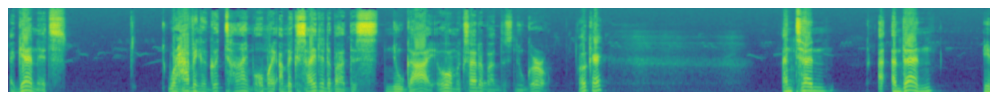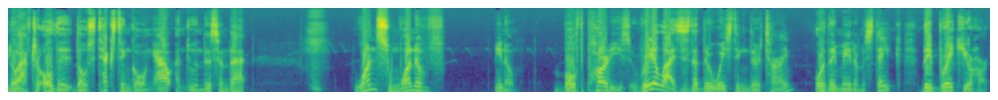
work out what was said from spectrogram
again, it's we're having a good time. Oh my, I'm excited about this new guy. Oh, I'm excited about this new girl. Okay. And then, and then, you know, after all the those texting, going out and doing this and that, once one of, you know, both parties realizes that they're wasting their time or they made a mistake, they break your heart.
